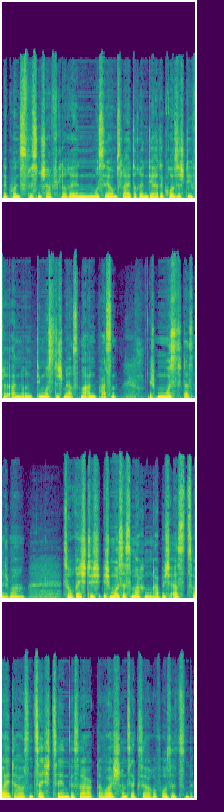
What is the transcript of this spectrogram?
eine Kunstwissenschaftlerin, Museumsleiterin, die hatte große Stiefel an und die musste ich mir erstmal anpassen. Ich musste das nicht machen. So richtig, ich muss es machen, habe ich erst 2016 gesagt. Da war ich schon sechs Jahre Vorsitzende,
